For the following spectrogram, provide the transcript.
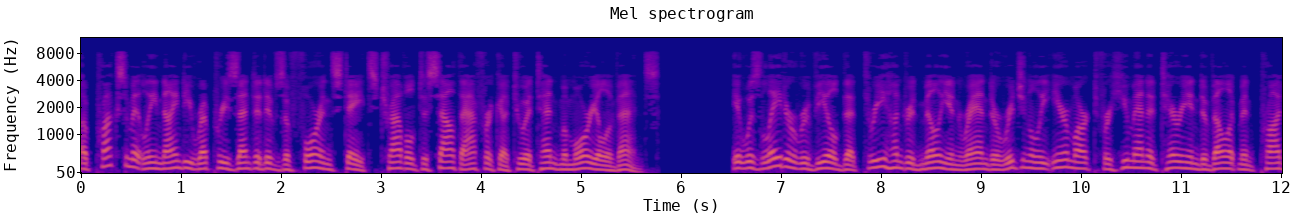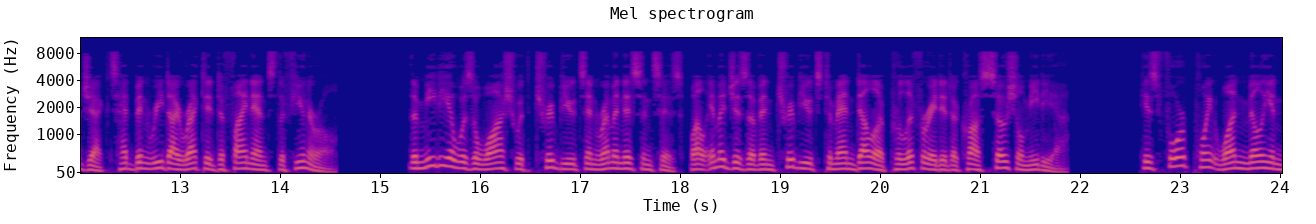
Approximately 90 representatives of foreign states travelled to South Africa to attend memorial events. It was later revealed that 300 million rand originally earmarked for humanitarian development projects had been redirected to finance the funeral. The media was awash with tributes and reminiscences, while images of and tributes to Mandela proliferated across social media. His $4.1 million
